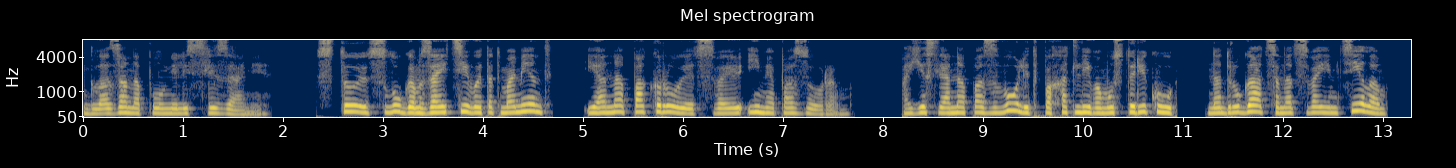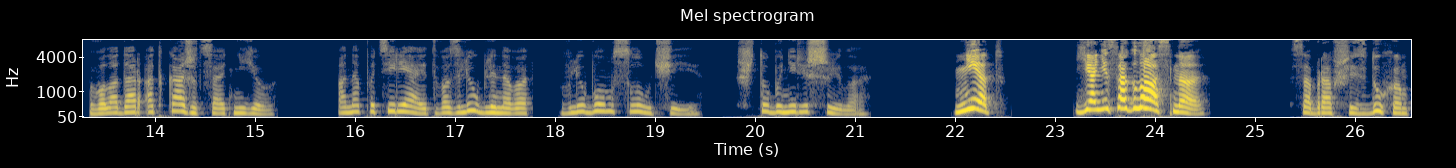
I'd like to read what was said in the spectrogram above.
Глаза наполнились слезами. Стоит слугам зайти в этот момент, и она покроет свое имя позором. А если она позволит похотливому старику надругаться над своим телом, Володар откажется от нее. Она потеряет возлюбленного в любом случае, что бы ни решила. «Нет! Я не согласна!» Собравшись с духом,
